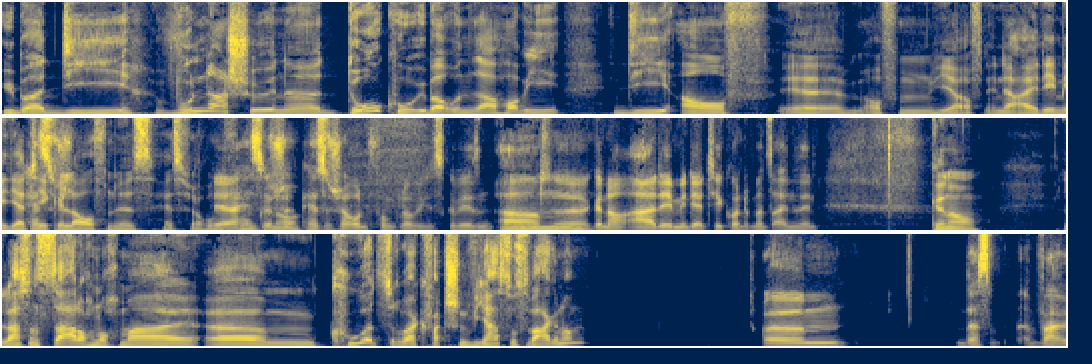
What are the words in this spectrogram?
über die wunderschöne Doku über unser Hobby, die auf, äh, auf dem, hier auf, in der ARD-Mediathek Hessisch- gelaufen ist. Hessischer Rundfunk, Ja, Hessischer, genau. Hessischer Rundfunk, glaube ich, ist gewesen. Ähm, und äh, genau, ARD-Mediathek konnte man es einsehen. Genau. Lass uns da doch noch mal ähm, kurz drüber quatschen. Wie hast du es wahrgenommen? Ähm, das war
